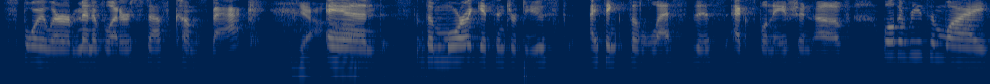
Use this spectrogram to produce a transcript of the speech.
spoiler Men of Letters stuff comes back. Yeah, uh-huh. And the more it gets introduced, I think the less this explanation of, well, the reason why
